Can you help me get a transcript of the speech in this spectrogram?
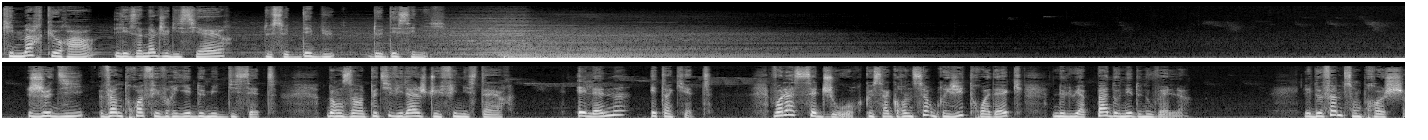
qui marquera les annales judiciaires de ce début de décennie. Jeudi 23 février 2017, dans un petit village du Finistère. Hélène est inquiète. Voilà sept jours que sa grande sœur Brigitte Troidec ne lui a pas donné de nouvelles. Les deux femmes sont proches.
